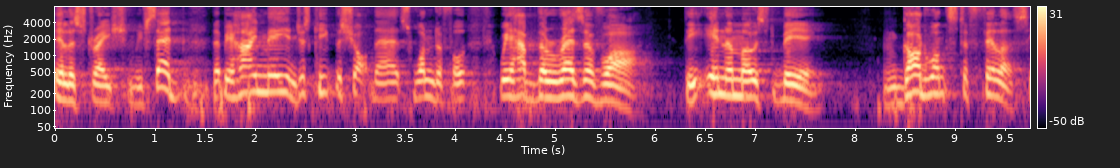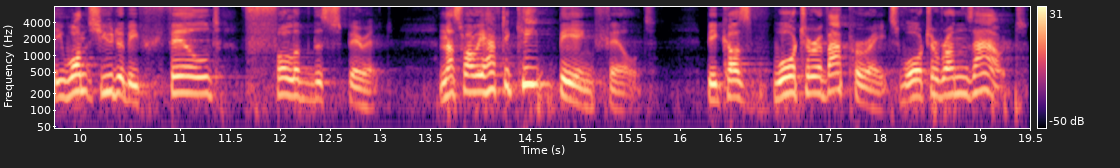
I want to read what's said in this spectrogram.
illustration. We've said that behind me, and just keep the shot there, it's wonderful, we have the reservoir, the innermost being. And God wants to fill us. He wants you to be filled full of the Spirit. And that's why we have to keep being filled, because water evaporates, water runs out.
